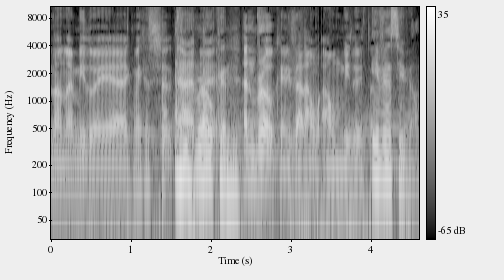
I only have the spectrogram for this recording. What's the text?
Não, não é Midway, é. Como é que se chama? Ah, não é- Unbroken. Unbroken, exato. Há um, há um Midway. também. Invencível.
